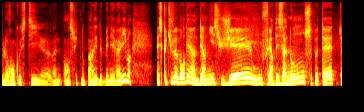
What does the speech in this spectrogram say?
Laurent Costi va ensuite nous parler de Bénéva Libre. Est-ce que tu veux aborder un dernier sujet ou faire des annonces peut-être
